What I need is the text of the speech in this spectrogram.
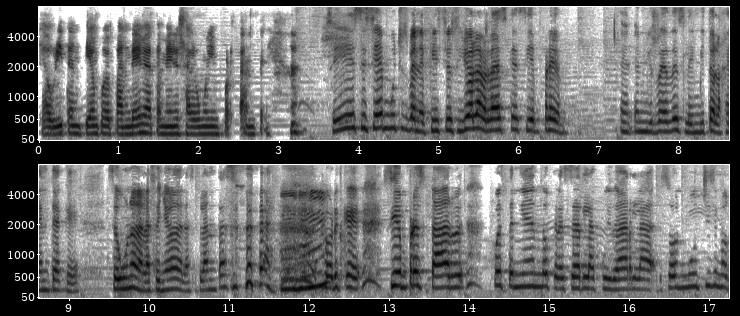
que ahorita en tiempo de pandemia también es algo muy importante. Sí, sí, sí, hay muchos beneficios. Y yo la verdad es que siempre en, mis redes le invito a la gente a que se unan a la señora de las plantas, porque siempre estar pues teniendo, crecerla, cuidarla, son muchísimos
